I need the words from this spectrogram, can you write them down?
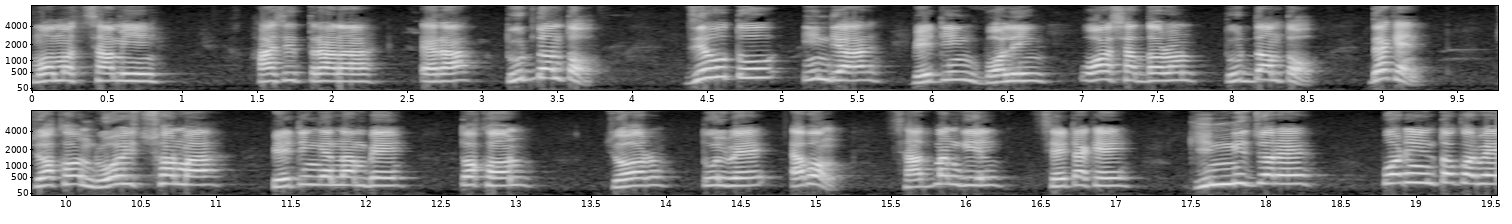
মোহাম্মদ শামি হাসিদ রানা এরা দুর্দান্ত। যেহেতু ইন্ডিয়ার ব্যাটিং, বোলিং অসাধারণ দুর্দান্ত। দেখেন, যখন রোহিত শর্মা ব্যাটিংয়ে নামবে, তখন জ্বর তুলবে এবং সাদমান গিল সেটাকে ঘিন্নির জ্বরে পরিণত করবে।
